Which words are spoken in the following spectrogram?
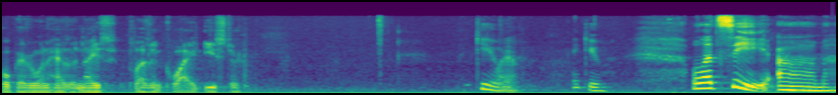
hope everyone has a nice, pleasant, quiet Easter. Thank you. Thank you. Well, let's see. Um,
